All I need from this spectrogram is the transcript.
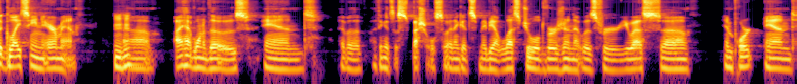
the Glycine Airman. Mm-hmm. Uh, I have one of those, and I have a. I think it's a special, so I think it's maybe a less jeweled version that was for U.S. Uh, import, and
